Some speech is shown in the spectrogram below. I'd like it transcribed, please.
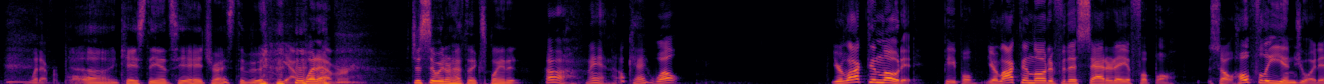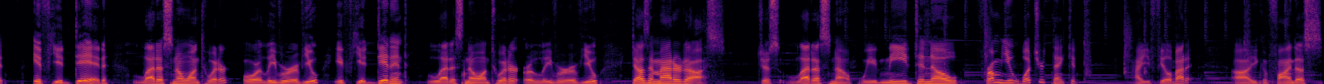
whatever, Paul. Uh, in case the NCAA tries to, be, yeah, whatever. just so we don't have to explain it. Oh, man. Okay. Well, you're locked and loaded, people. You're locked and loaded for this Saturday of football. So hopefully you enjoyed it. If you did, let us know on Twitter or leave a review. If you didn't, let us know on Twitter or leave a review. Doesn't matter to us. Just let us know. We need to know from you what you're thinking, how you feel about it. Uh, you can find us.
